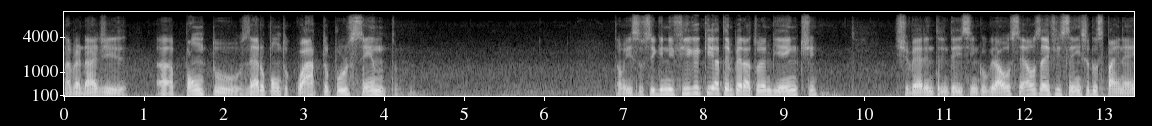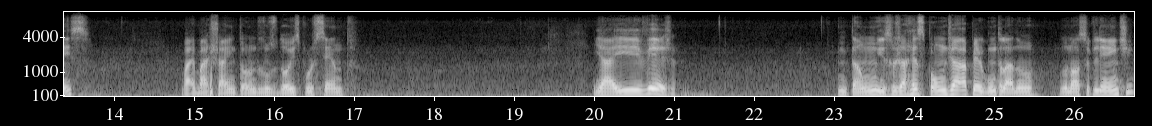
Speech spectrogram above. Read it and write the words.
na verdade, uh, ponto 0,4%. Então isso significa que a temperatura ambiente estiver em 35 graus Celsius, a eficiência dos painéis vai baixar em torno de uns 2%. E aí, veja. Então, isso já responde à pergunta lá do, do nosso cliente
